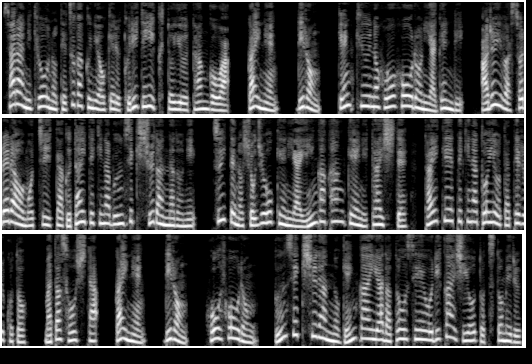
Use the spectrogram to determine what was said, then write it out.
さらに今日の哲学におけるクリティークという単語は、概念、理論、研究の方法論や原理、あるいはそれらを用いた具体的な分析手段などについての諸条件や因果関係に対して体系的な問いを立てること、またそうした概念、理論、方法論、分析手段の限界や妥当性を理解しようと努める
